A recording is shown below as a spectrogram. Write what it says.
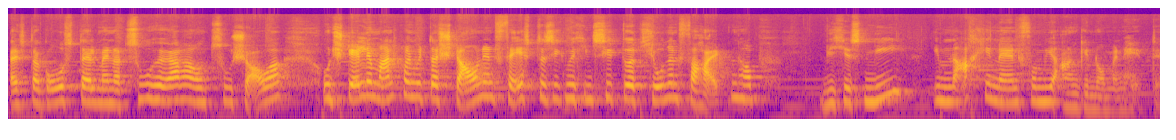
als der Großteil meiner Zuhörer und Zuschauer und stelle manchmal mit Erstaunen fest, dass ich mich in Situationen verhalten habe, wie ich es nie im Nachhinein von mir angenommen hätte.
